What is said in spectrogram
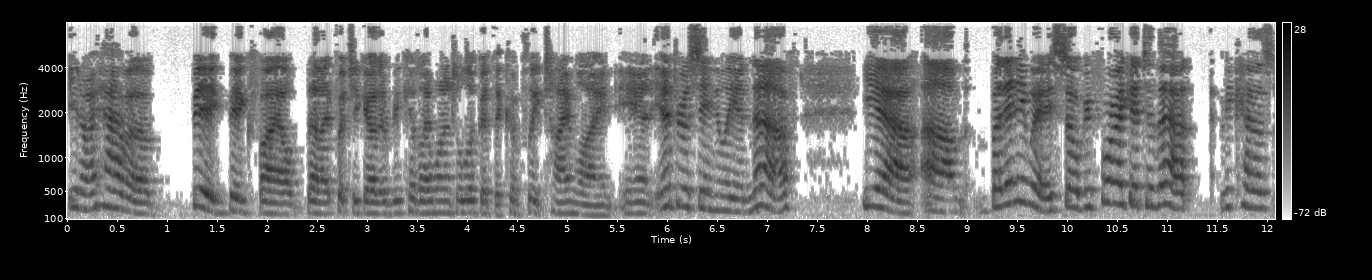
you know, I have a big, big file that I put together because I wanted to look at the complete timeline. And interestingly enough, yeah, um, but anyway, so before I get to that, because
